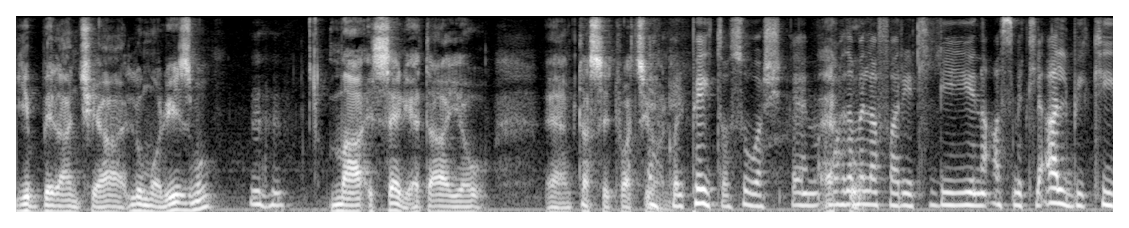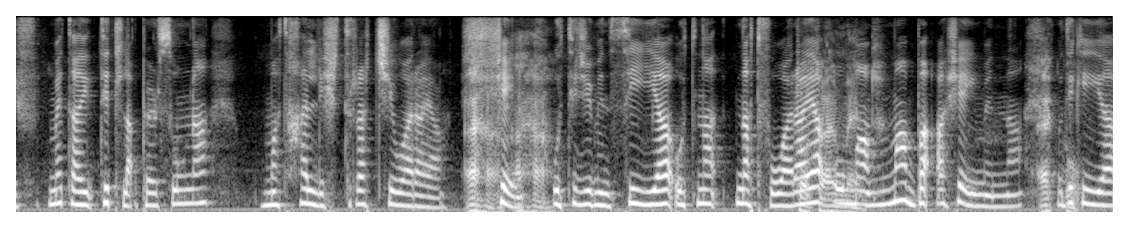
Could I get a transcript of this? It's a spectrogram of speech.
jibbilanċja l-umoriżmu ma' s-serjetà jew tas-sitwazzjoni. Kull pejtos huwa waħda mill-affarijiet li jiena qasmit li qalbi kif meta titlaq persuna ma tħallix traċċi warajha. Xejn. U tiġi minn sija u tnatfu warajha u ma baqa' xejn minnha. U dik hija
